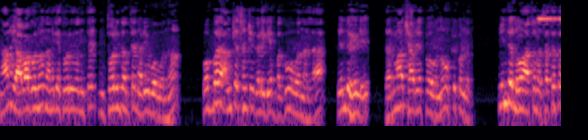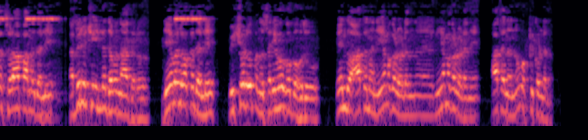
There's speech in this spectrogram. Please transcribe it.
ನಾನು ಯಾವಾಗಲೂ ನನಗೆ ತೋರಿದಂತೆ ತೋರಿದಂತೆ ನಡೆಯುವವನು, ಒಬ್ಬರ ಅಂಕೆಸಂಖ್ಯೆಗಳಿಗೆ ಬಗ್ಗುವವನಲ್ಲ ಎಂದು ಹೇಳಿ ಧರ್ಮಾಚಾರ್ಯತ್ವವನ್ನು ಒಪ್ಪಿಕೊಂಡನು. ಇಂದನು ಆತನ ಸತತ ಸುರಾಪಾನದಲ್ಲಿ ಅಭಿರುಚಿ ಇಲ್ಲದವನಾದರೂ ದೇವಲೋಕದಲ್ಲಿ ವಿಶ್ವರೂಪನು ಸರಿಹೋಗಬಹುದು ಎಂದು ಆತನ ನಿಯಮಗಳೊಡನೆ ನಿಯಮಗಳೊಡನೆ ಆತನನ್ನು ಒಪ್ಪಿಕೊಂಡನು.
